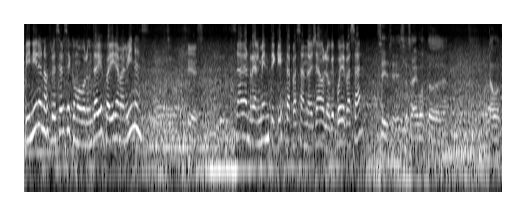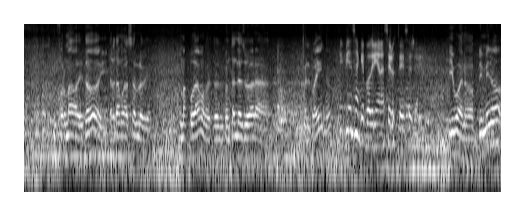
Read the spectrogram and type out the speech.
¿Vinieron a ofrecerse como voluntarios para ir a Malvinas? Sí es. ¿Saben realmente qué está pasando allá o lo que puede pasar? Sí, sí, eso sabemos todo. ya. Estamos informados de todo y tratamos de hacer lo que más podamos con tal de ayudar a- al país, ¿no? ¿Qué piensan que podrían hacer ustedes allá? Y bueno, primero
